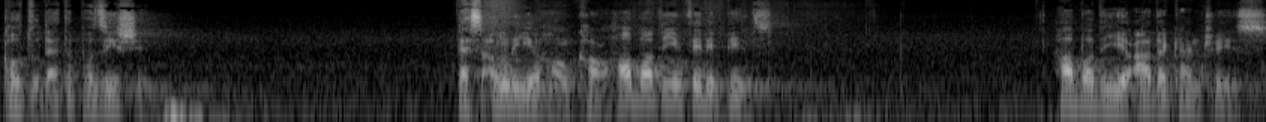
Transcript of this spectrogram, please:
go to that position. That's only in Hong Kong. How about in Philippines? How about in other countries,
